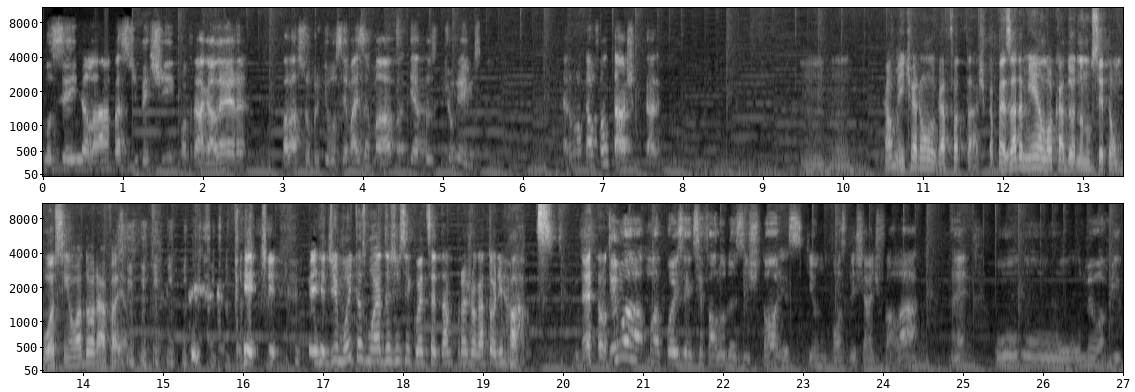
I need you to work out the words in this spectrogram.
você ia lá para se divertir, encontrar a galera, falar sobre o que você mais amava, que era os videogames. Era um local fantástico, cara. Uhum. Realmente era um lugar fantástico. Apesar da minha locadora não ser tão boa assim, eu adorava ela. perdi, perdi muitas moedas de 50 centavos pra jogar Tony Hawks. É, Tem uma, uma coisa aí que você falou das histórias que eu não posso deixar de falar, né? O, o, o meu amigo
